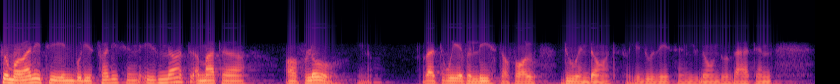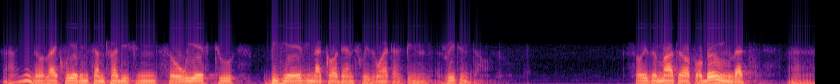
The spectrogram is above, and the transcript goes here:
So morality in Buddhist tradition is not a matter of law, you know, that we have a list of all do and don't. So you do this and you don't do that, and uh, you know, like we have in some traditions. So we have to behave in accordance with what has been written down. So it's a matter of obeying that uh,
